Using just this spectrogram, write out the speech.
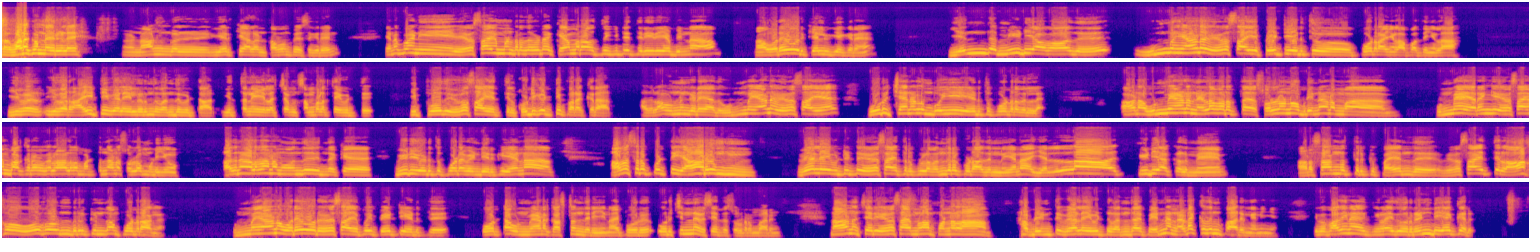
வணக்கம் நேர்களே. நான் உங்கள் இயற்கையாளன் தவம் பேசுகிறேன். என்னப்பா நீ விவசாயம் பண்ணுறதை விட கேமராவை தூக்கிட்டே தெரியுறே அப்படின்னா நான் ஒரே ஒரு கேள்வி கேட்குறேன் எந்த மீடியாவாவது உண்மையான விவசாய பேட்டி எடுத்து போடுறாங்களா பார்த்தீங்களா இவர் இவர் ஐடி வேலையிலிருந்து வந்து விட்டார். இத்தனை லட்சம் சம்பளத்தை விட்டு இப்போது விவசாயத்தில் கொடிகட்டி பறக்கிறார். அதெல்லாம் ஒன்றும் கிடையாது. உண்மையான விவசாய ஒரு சேனலும் போய் எடுத்து போடுறதில்ல. ஆனால் உண்மையான நிலவரத்தை சொல்லணும் அப்படின்னா நம்ம உண்மையா இறங்கி விவசாயம் பார்க்கறவங்களால மட்டும்தானே சொல்ல முடியும். அதனாலதான் நம்ம வந்து இந்த வீடியோ எடுத்து போட வேண்டியிருக்கு. ஏன்னா அவசரப்பட்டு யாரும் வேலையை விட்டுட்டு விவசாயத்திற்குள்ள வந்துடக்கூடாதுன்னு ஏன்னா எல்லா மீடியாக்களுமே அரசாங்கத்திற்கு பயந்து விவசாயத்தில் ஆகோ ஓகோன்னு இருக்குன்னு தான் போடுறாங்க. உண்மையான ஒரே ஒரு விவசாய போய் பேட்டி எடுத்து போட்டா உண்மையான கஷ்டம் தெரியும். நான் இப்போ ஒரு ஒரு சின்ன விஷயத்த சொல்றேன் பாருங்க. நானும் சரி விவசாயம்லாம் பண்ணலாம் அப்படின்ட்டு வேலையை விட்டு வந்தா இப்ப என்ன நடக்குதுன்னு பாருங்க நீங்க. இப்போ பாத்தீங்கன்னா வச்சுக்கங்களேன் இது ஒரு ரெண்டு ஏக்கர்.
